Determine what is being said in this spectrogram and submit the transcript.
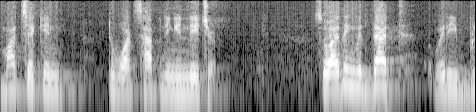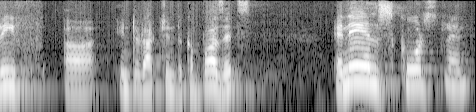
much akin to what's happening in nature. So I think with that very brief uh, introduction to composites, NAL's core strength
